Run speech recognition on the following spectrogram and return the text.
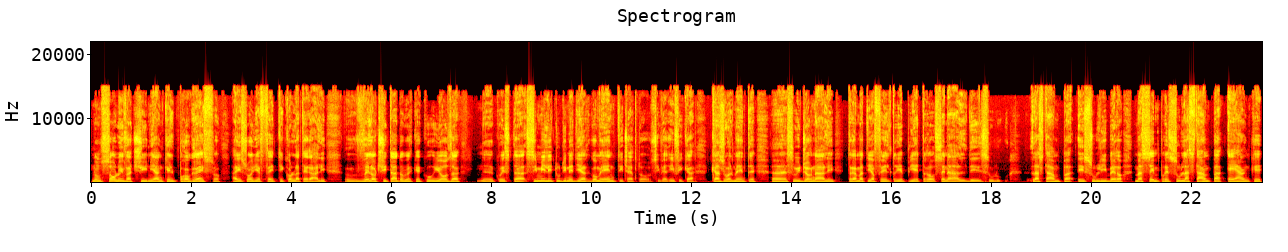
Non solo i vaccini, anche il progresso ha i suoi effetti collaterali. Ve l'ho citato perché è curiosa eh, questa similitudine di argomenti, certo si verifica casualmente eh, sui giornali, tra Mattia Feltri e Pietro Senaldi su la stampa e sul libero, ma sempre sulla stampa è anche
